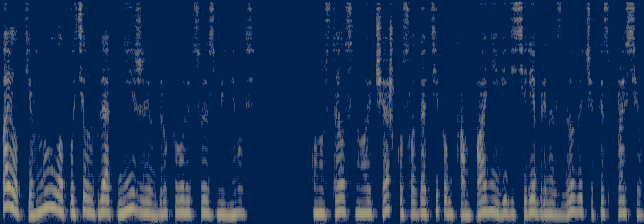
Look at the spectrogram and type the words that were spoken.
Павел кивнул, опустил взгляд ниже, и вдруг его лицо изменилось. Он уставился на мою чашку с логотипом компании в виде серебряных звездочек и спросил,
